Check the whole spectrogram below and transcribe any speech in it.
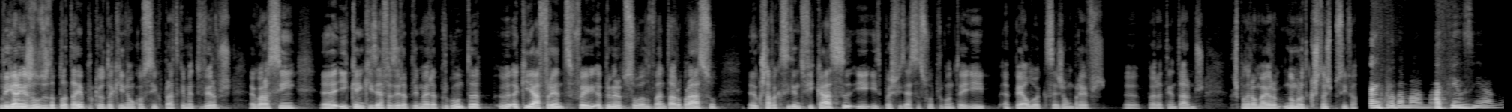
ligarem as luzes da plateia, porque eu daqui não consigo praticamente ver-vos. Agora sim, uh, e quem quiser fazer a primeira pergunta, uh, aqui à frente foi a primeira pessoa a levantar o braço. Uh, gostava que se identificasse e, e, depois fizesse a sua pergunta. E apelo a que sejam breves para tentarmos responder ao maior número de questões possível. Cancro da mama há 15 anos.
